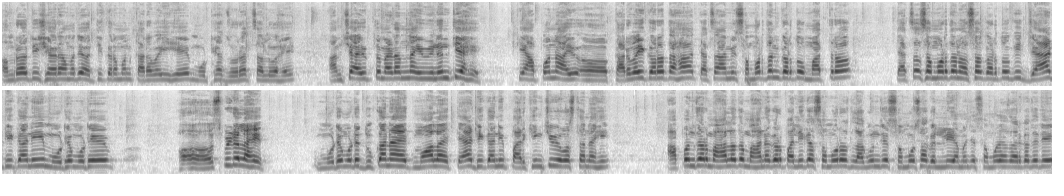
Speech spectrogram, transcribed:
अमरावती शहरामध्ये अतिक्रमण कारवाई हे मोठ्या जोरात चालू आहे. आमच्या आयुक्त मॅडमना ही विनंती आहे की आपण आयु कारवाई करत आहात त्याचं आम्ही समर्थन करतो. मात्र त्याचं समर्थन असं करतो की ज्या ठिकाणी मोठे मोठे हॉ- हॉस्पिटल आहेत मोठे मोठे दुकानं आहेत मॉल आहेत त्या ठिकाणी पार्किंगची व्यवस्था नाही. आपण जर पाहिलं तर महानगरपालिका समोरच लागून जे समोसा गल्ली आहे म्हणजे समोसासारखं जे ते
